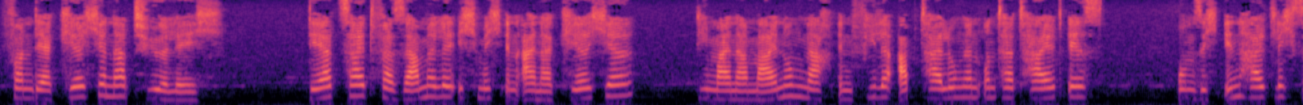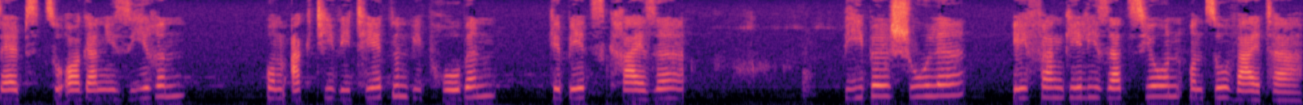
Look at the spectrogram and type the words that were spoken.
Von der Kirche natürlich. Derzeit versammle ich mich in einer Kirche, die meiner Meinung nach in viele Abteilungen unterteilt ist, um sich inhaltlich selbst zu organisieren, um Aktivitäten wie Proben, Gebetskreise, Bibelschule, Evangelisation und so weiter.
